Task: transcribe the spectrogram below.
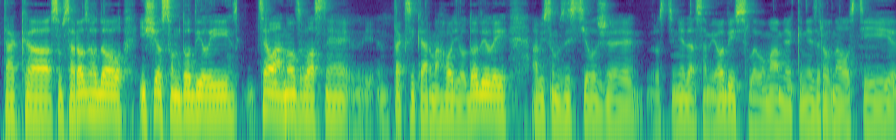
tak uh, som sa rozhodol, išiel som do Dily, celá noc vlastne taxikár ma hodil do Dily, aby som zistil, že proste nedá sa mi odísť, lebo mám nejaké nezrovnalosti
